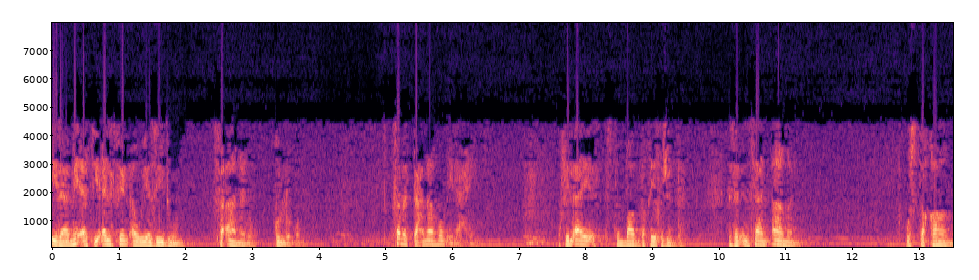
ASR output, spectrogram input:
إلى مئة ألف أو يزيدون فآمنوا كلهم فمتعناهم إلى حين. وفي الآية استنباط دقيق جدا. إذا الإنسان آمن واستقام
